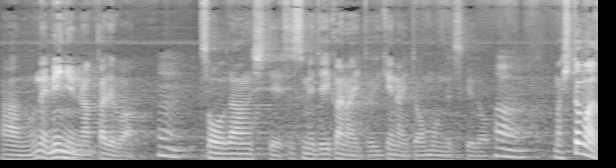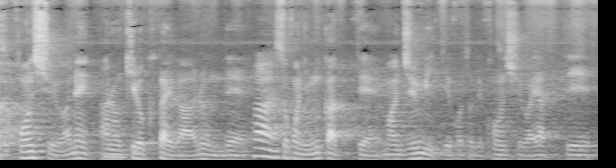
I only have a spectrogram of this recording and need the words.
あのね、メニューの中ではいうん。相談して進めていかないといけないとは思うんですけど、はまあ、ひとまず今週はねあの記録会があるんで、はい。そこに向かって、まあ、準備っていうことで今週はやって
